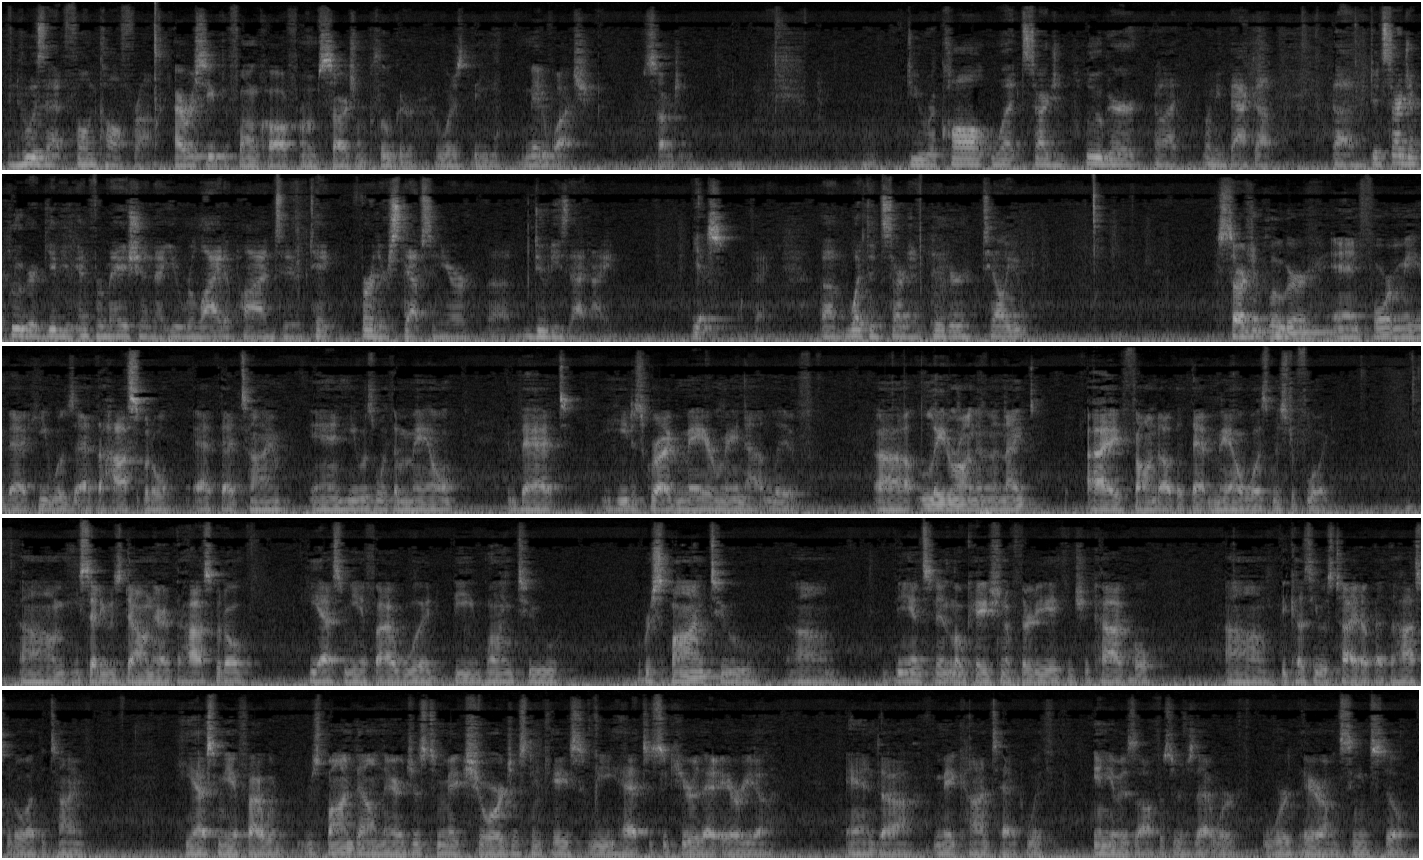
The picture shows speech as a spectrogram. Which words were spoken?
And who was that phone call from? I received a phone call from Sergeant Pleoger, who was the midwatch sergeant. Do you recall what Sergeant Pleoger, uh, let me back up. Uh, did Sergeant Pleoger give you information that you relied upon to take further steps in your uh, duties that night? Yes. Okay. Uh, what did Sergeant Pleoger tell you? Sergeant Pleoger informed me that he was at the hospital at that time and he was with a male that he described may or may not live. Uh, later on in the night, I found out that that male was Mr. Floyd. Um, he said he was down there at the hospital. He asked me if I would be willing to respond to um, the incident location of 38th in Chicago um, because he was tied up at the hospital at the time. He asked me if I would respond down there just to make sure, just in case we had to secure that area and uh, make contact with any of his officers that were, were there on scene still.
